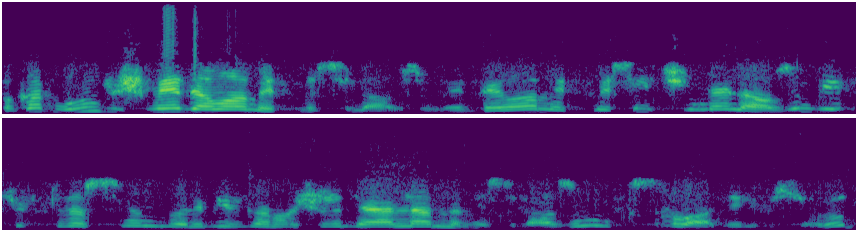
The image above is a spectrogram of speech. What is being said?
Fakat bunun düşmeye devam etmesi lazım. E devam etmesi için ne lazım? Bir Türk lirasının böyle birden aşırı değerlenmemesi lazım. Bu kısa vadeli bir sorun.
